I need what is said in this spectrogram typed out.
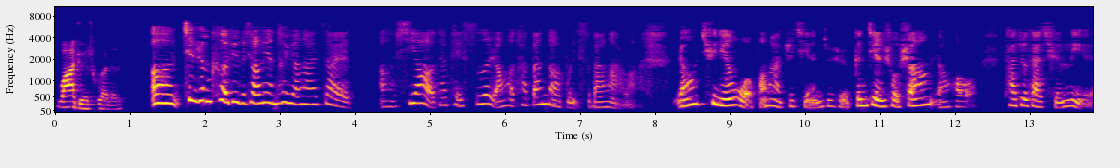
挖掘出来的？嗯，健身课这个教练他原来在。啊，西奥在佩斯，然后他搬到布里斯班来了。然后去年我皇马之前就是跟腱受伤，然后他就在群里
